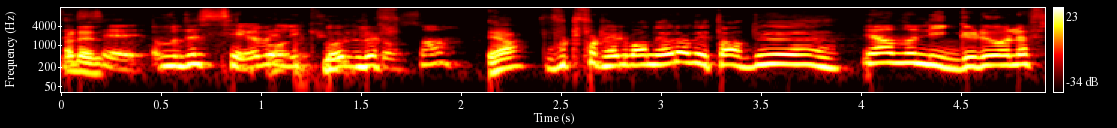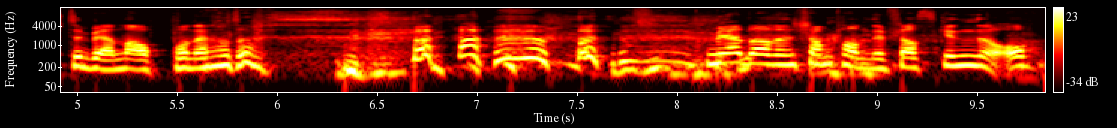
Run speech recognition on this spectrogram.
Det ser, men det ser jo veldig kult ut også. Ja, fort- Fortell hva han gjør, da, Vita. Du, Ja, nå ligger du og løfter bena opp og ned. Med da den champagneflasken opp,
